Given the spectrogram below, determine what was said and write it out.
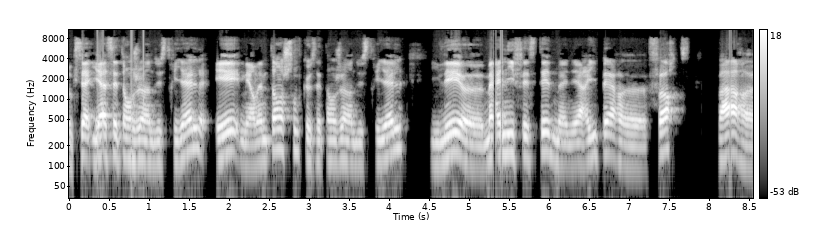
Donc il y a cet enjeu industriel, et mais en même temps, je trouve que cet enjeu industriel, il est manifesté de manière hyper forte par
